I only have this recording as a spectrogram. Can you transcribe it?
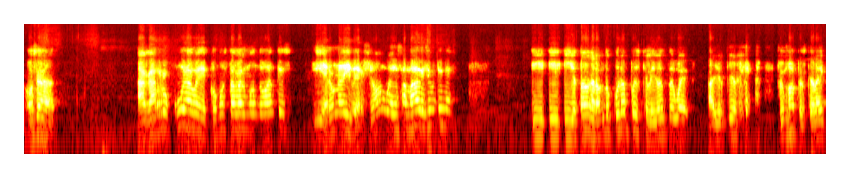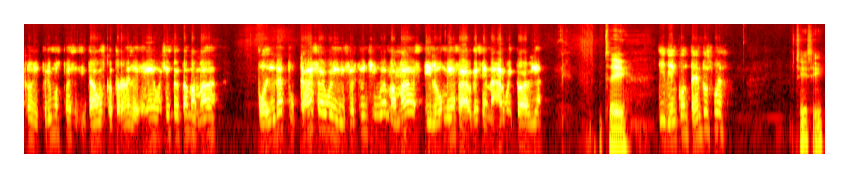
o sea, agarro cura, güey, de cómo estaba el mundo antes. Y era una diversión, güey, esa madre, ¿sí me entiendes? Y, y, y yo estaba agarrando cura, pues, que le digo a este güey, ayer que fuimos a pescar ahí con mis primos, pues, y estábamos cotorreando y le dije, eh, güey, esta esta mamada. Podía ir a tu casa, güey, y hiciste un chingo de mamadas. Y luego me ibas a dar de cenar, güey, todavía. Sí, Y bien contentos, pues. sí, sí.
